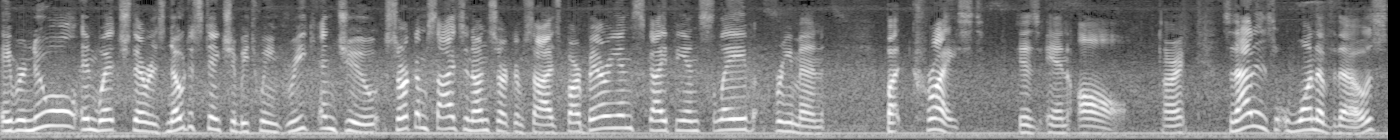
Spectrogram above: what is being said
A renewal in which there is no distinction between Greek and Jew, circumcised and uncircumcised, barbarian, Scythian, slave, freeman, but Christ is in all. All right. So that is one of those.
